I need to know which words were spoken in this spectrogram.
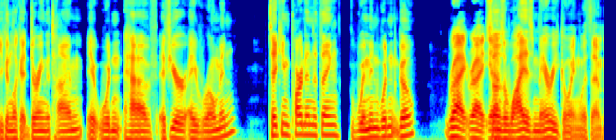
you can look at during the time it wouldn't have if you're a Roman taking part in the thing, women wouldn't go. right. Right. So Yeah. why is Mary going with him?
